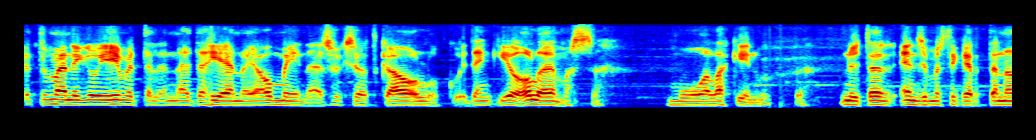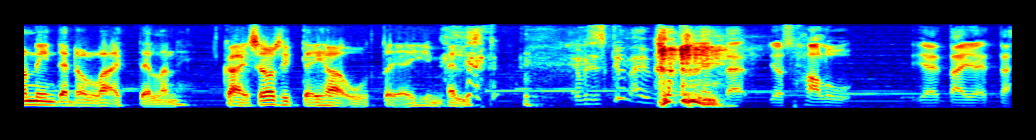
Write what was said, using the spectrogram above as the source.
että mä niin ihmettelen näitä hienoja ominaisuuksia, jotka on ollut kuitenkin jo olemassa muuallakin, mutta nyt ensimmäistä kertaa ne on Nintendo laitteella, niin kai se on sitten ihan uutta ja ihmeellistä. Ja siis kyllä mä ymmärrän, että jos halu, tai että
